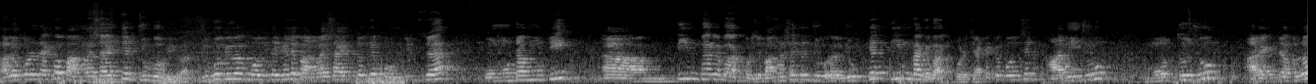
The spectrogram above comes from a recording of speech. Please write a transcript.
ভালো করে দেখো, বাংলা সাহিত্যের যুব বিভাগ। যুব বিভাগ বলতে গেলে বাংলা সাহিত্যকে পণ্ডিতরা মোটামুটি তিন ভাগে ভাগ করেছে। বাংলা সাহিত্যের যুগকে তিন ভাগে ভাগ করেছে। একটাকে বলছেন আদি যুগ, মধ্য যুগ আর একটা হলো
